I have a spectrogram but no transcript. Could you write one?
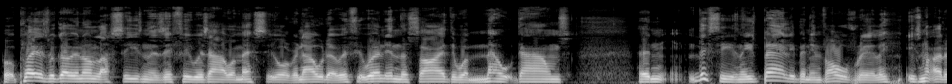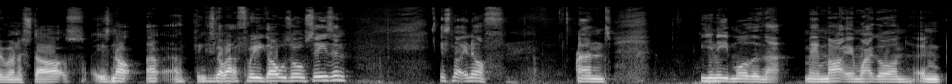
But players were going on last season as if he was our Messi or Ronaldo. If he weren't in the side, there were meltdowns. And this season, he's barely been involved, really. He's not had a run of starts. He's not, I think he's got about three goals all season. It's not enough. And you need more than that. I mean, Martin Waghorn and.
